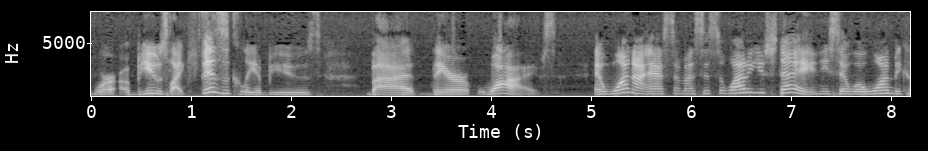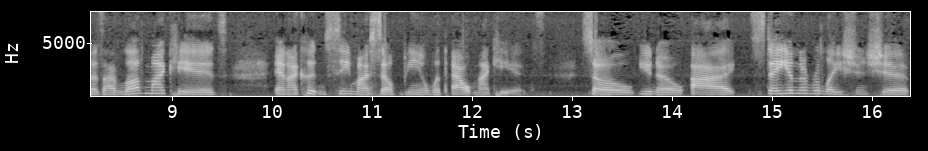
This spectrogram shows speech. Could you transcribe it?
were abused, like physically abused, by their wives. And one, I asked him, I said, So why do you stay? And he said, Well, one, because I love my kids and I couldn't see myself being without my kids. So, you know, I stay in the relationship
